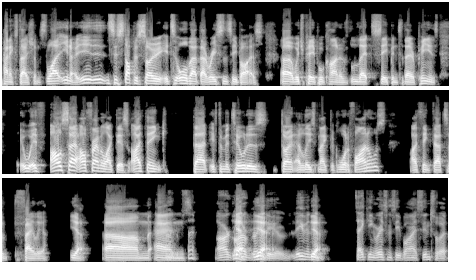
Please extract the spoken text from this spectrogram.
Panic stations, like you know, it, it's this stuff is so. It's all about that recency bias, uh, which people kind of let seep into their opinions. If I'll say, I'll frame it like this: I think that if the Matildas don't at least make the quarterfinals, I think that's a failure. Yeah, um, and 100%. I, Yeah, I agree yeah, with you. Even yeah. Taking recency bias into it,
